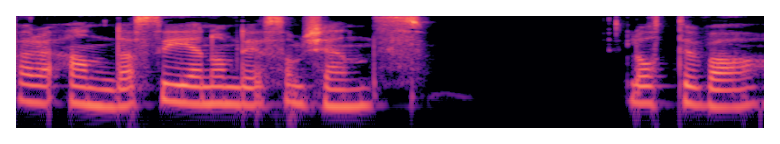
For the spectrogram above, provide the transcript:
Bara andas igenom det som känns. Låt det vara.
